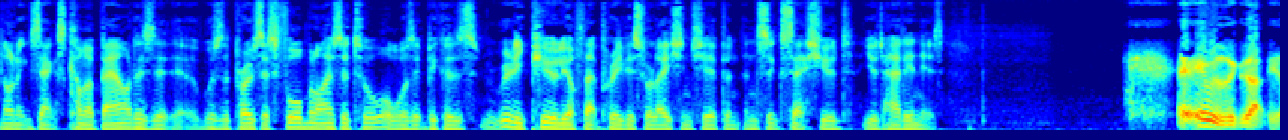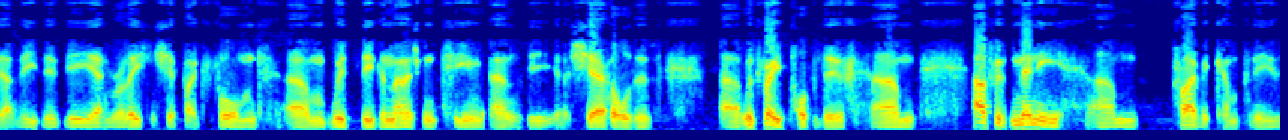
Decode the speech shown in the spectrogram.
non-execs come about? Is it was the process formalised at all, or was it because really purely off that previous relationship and, and success you'd you'd had in it? It was exactly that. The, the, the um, relationship I'd formed um, with the, the, management team and the uh, shareholders uh, was very positive. Um, as with many um, private companies,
